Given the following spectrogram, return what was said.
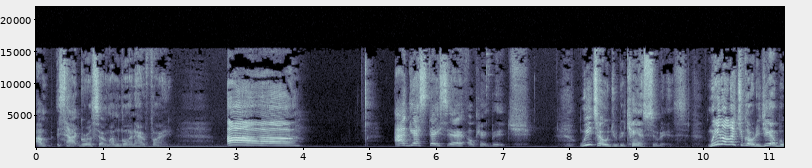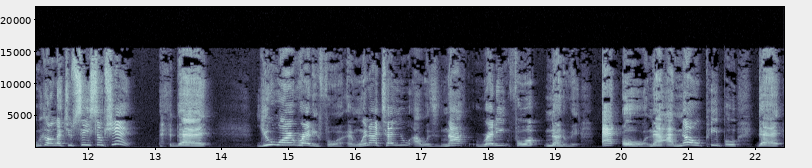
am it's hot girl summer. I'm going to have fun. Uh I guess they said, okay, bitch, we told you to cancel this. We ain't gonna let you go to jail, but we gonna let you see some shit that you weren't ready for. And when I tell you, I was not ready for none of it at all. Now I know people that,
